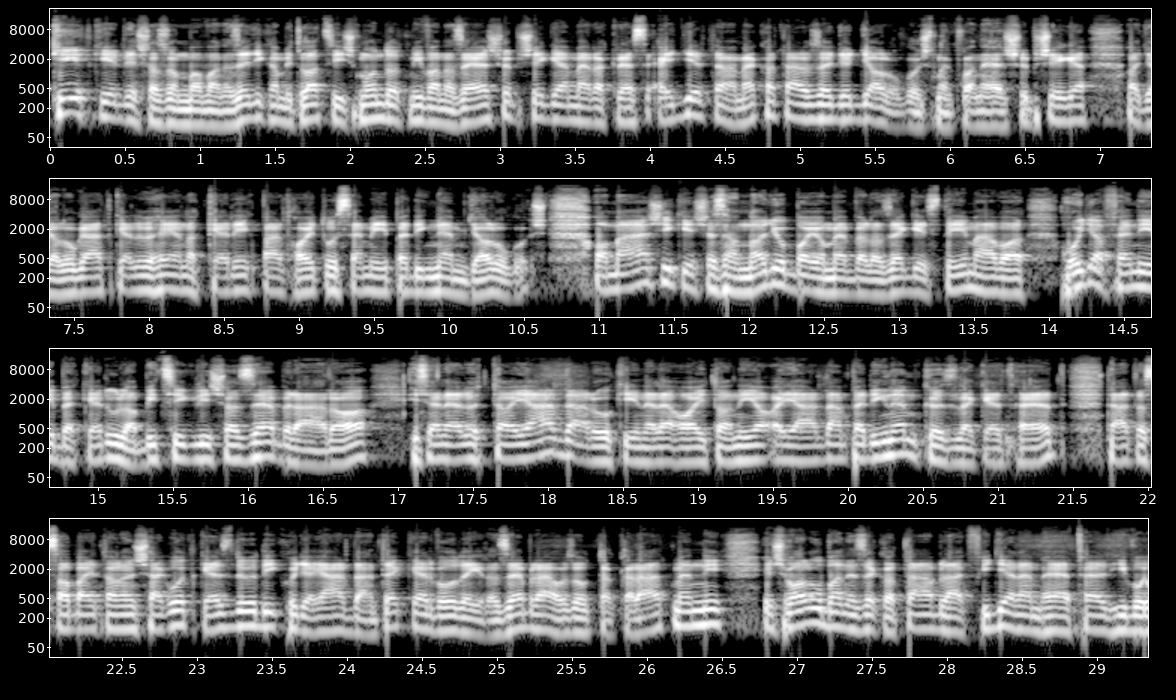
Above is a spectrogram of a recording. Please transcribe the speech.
Két kérdés azonban van. Az egyik, amit Laci is mondott, mi van az elsőbséggel, mert a Kressz egyértelműen meghatározza, hogy a gyalogosnak van elsőbsége a gyalogátkelő helyen, a kerékpárt hajtó személy pedig nem gyalogos. A másik, és ez a nagyobb bajom ebben az egész témával, hogy a fenébe kerül a biciklis a zebrára, hiszen előtte a járdáról kéne lehajtania, a járdán pedig nem közlekedhet, tehát a szabálytalanság ott kezdődik, hogy a járdán tekerve odaér a zebrához, ott akar átmenni, és valóban ezek a táblák figyelembe felhívó,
